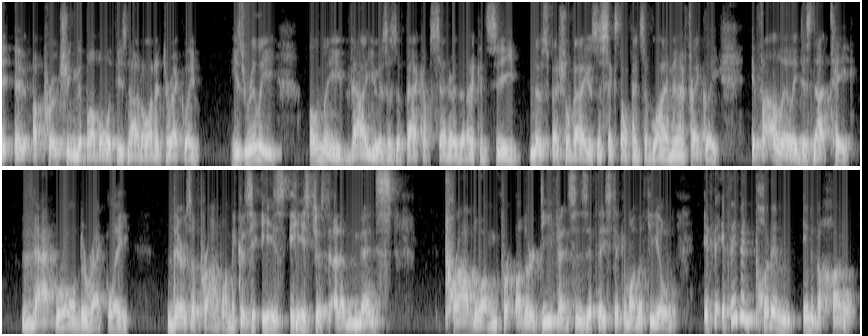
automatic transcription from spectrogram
uh, approaching the bubble if he's not on it directly. He's really only value is as a backup center that I can see. No special value as a sixth offensive lineman. I frankly, if Faalele does not take that role directly, there's a problem because he's he's just an immense problem for other defenses if they stick him on the field. If they, if they even put him into the huddle,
